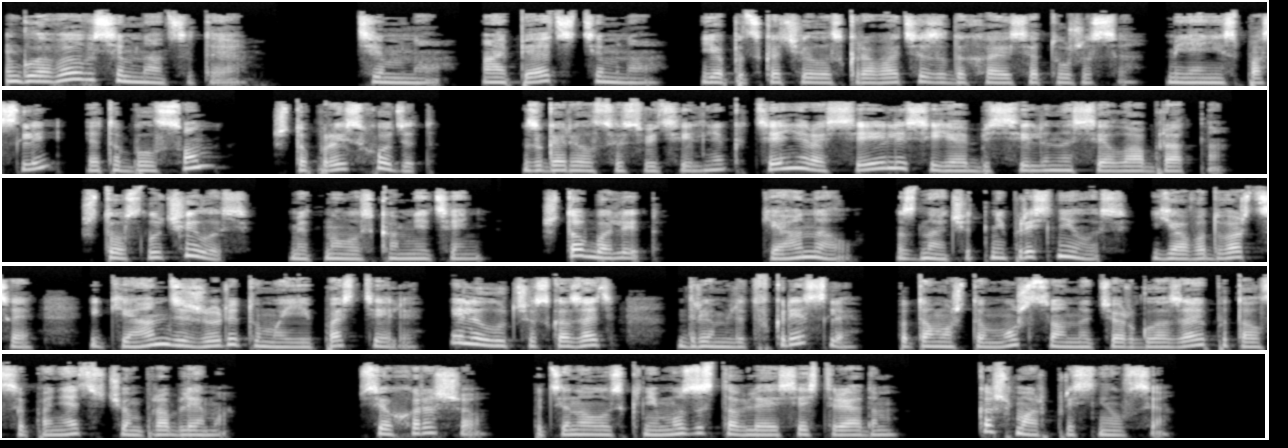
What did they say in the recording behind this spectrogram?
Глава 18. Темно. Опять темно. Я подскочила с кровати, задыхаясь от ужаса. Меня не спасли? Это был сон? Что происходит? Загорелся светильник, тени рассеялись, и я обессиленно села обратно. Что случилось? метнулась ко мне тень. Что болит? Кианел. Значит, не приснилось. Я во дворце, и Киан дежурит у моей постели. Или лучше сказать, дремлет в кресле, потому что муж сонно тер глаза и пытался понять, в чем проблема. Все хорошо. Потянулась к нему, заставляя сесть рядом. Кошмар приснился.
